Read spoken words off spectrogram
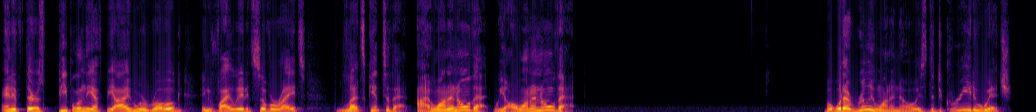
And if there's people in the FBI who are rogue and who violated civil rights, let's get to that. I want to know that. We all want to know that. But what I really want to know is the degree to which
